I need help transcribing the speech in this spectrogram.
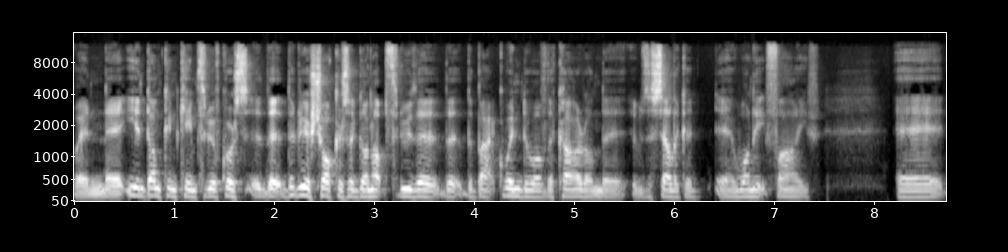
when uh, Ian Duncan came through, of course, the, the rear shockers had gone up through the, the, the back window of the car on the it was a Celica uh, 185. Uh,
